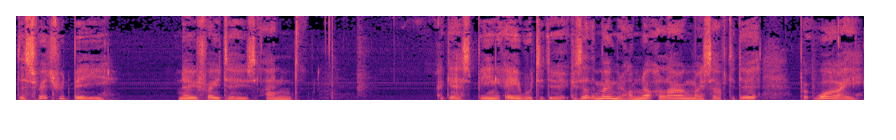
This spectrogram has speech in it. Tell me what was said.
the switch would be no photos and I guess being able to do it because at the moment I'm not allowing myself to do it. But why?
